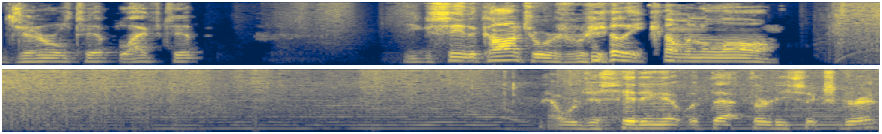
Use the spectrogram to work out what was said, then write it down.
general tip, life tip. You can see the contours really coming along. Now we're just hitting it with that 36 grit.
